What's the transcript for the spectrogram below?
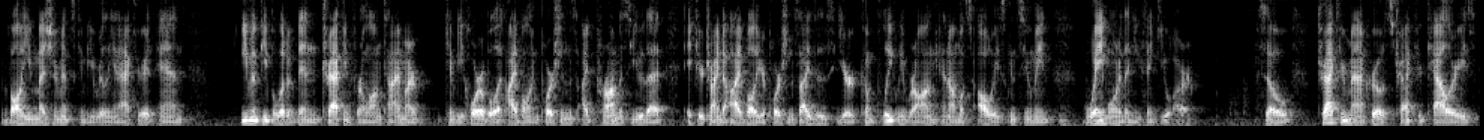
volume measurements can be really inaccurate and even people that have been tracking for a long time are can be horrible at eyeballing portions. I promise you that if you're trying to eyeball your portion sizes, you're completely wrong and almost always consuming way more than you think you are. So, track your macros, track your calories,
